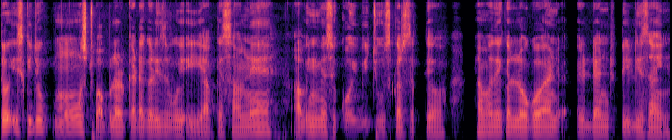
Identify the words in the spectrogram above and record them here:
तो इसकी जो मोस्ट पॉपुलर कैटेगरीज वो ये आपके सामने है। आप इनमें से कोई भी चूज़ कर सकते हो। यहाँ पर देखो लोगो एंड आइडेंटिटी डिज़ाइन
